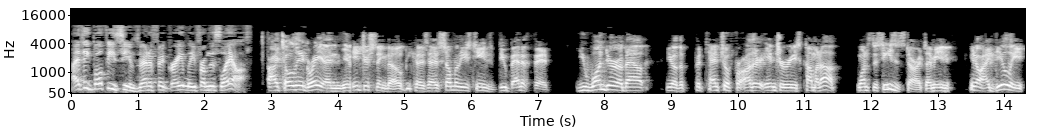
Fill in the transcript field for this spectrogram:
I think both these teams benefit greatly from this layoff. I totally agree. And you know, interesting though, because as some of these teams do benefit, you wonder about you know, the potential for other injuries coming up once the season starts. I mean, you know, ideally,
